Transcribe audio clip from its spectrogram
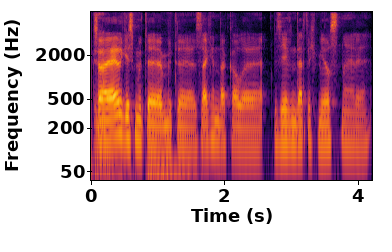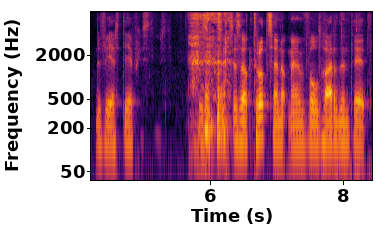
Ik zou eigenlijk eens moeten, moeten zeggen dat ik al eh, 37 mails naar eh, de VRT heb gestuurd. Dus ze, ze zou trots zijn op mijn volhardendheid.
